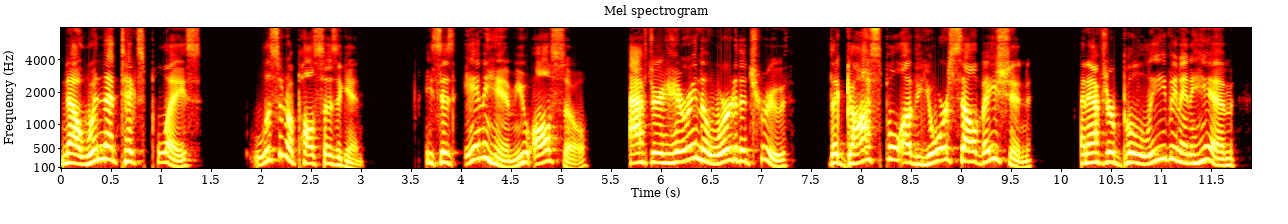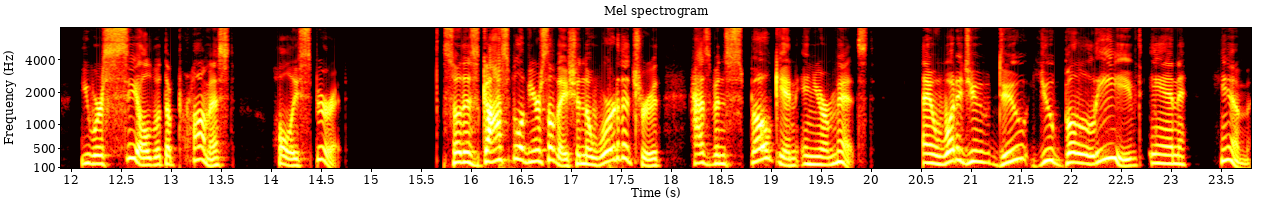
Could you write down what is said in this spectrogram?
Now, when that takes place, listen to what Paul says again. He says, In him you also, after hearing the word of the truth, the gospel of your salvation, and after believing in him, you were sealed with the promised Holy Spirit. So, this gospel of your salvation, the word of the truth, has been spoken in your midst. And what did you do? You believed in him.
